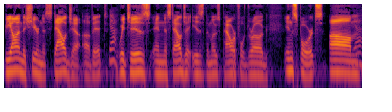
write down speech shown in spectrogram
Beyond the sheer nostalgia of it, yeah. which is, and nostalgia is the most powerful drug in sports. Um, yeah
